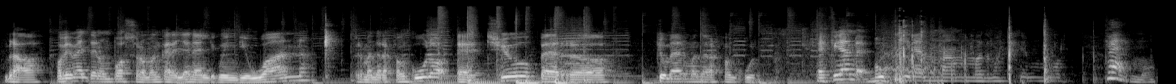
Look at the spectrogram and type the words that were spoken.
Brava. Ovviamente non possono mancare gli anelli, quindi one per mandare a fanculo e two per uh, più o meno mandare a fanculo. E finalmente bucchine mamma, ma che morto. Fermo.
